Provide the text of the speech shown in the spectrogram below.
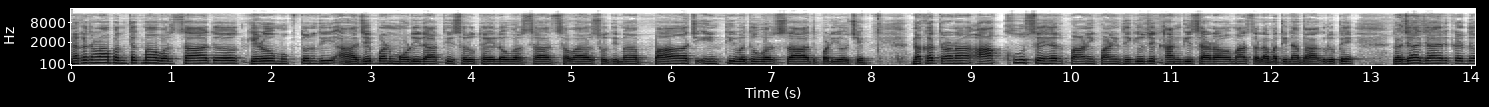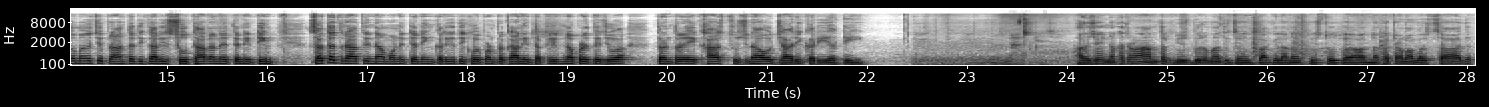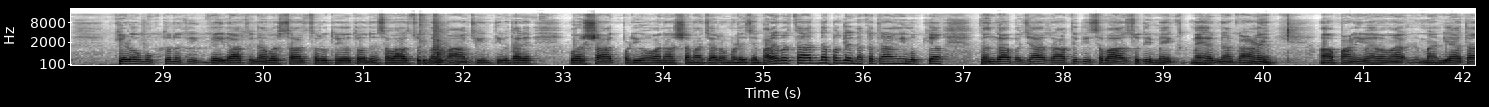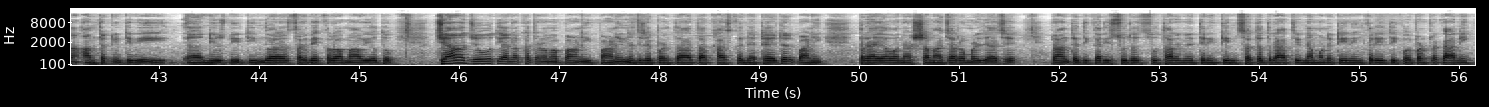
નખત્રાણા પંથકમાં વરસાદ કેળો મૂકતો નથી. આજે પણ મોડી રાતથી શરૂ થયેલો વરસાદ સવાર સુધીમાં પાંચ ઇંચથી વધુ વરસાદ પડ્યો છે. નખત્રાણા આખું શહેર પાણી પાણી થઈ ગયું છે. ખાનગી શાળાઓમાં સલામતીના ભાગરૂપે રજા જાહેર કરી દેવામાં આવી છે. પ્રાંત અધિકારી સુથાર અને તેની ટીમ સતત રાત્રિના મોનિટરિંગ કરી હતી. કોઈપણ પ્રકારની તકલીફ ન પડે તે જોવા તંત્રએ ખાસ સૂચનાઓ જારી કરી હતી. હવે જોઈએ નખત્રાણા આમતક ન્યૂઝ બ્યુરોમાંથી જયંત વાઘેલાનો એક વિસ્તૃત. નખત્રાણામાં વરસાદ કેળો મૂકતો નથી. ગઈ રાત્રિના વરસાદ શરૂ થયો હતો અને સવાર સુધીમાં પાંચ ઇંચથી વધારે વરસાદ પડ્યો હોવાના સમાચારો મળે છે. ભારે વરસાદના પગલે નખત્રાણાની મુખ્ય ગંગા બજાર રાત્રિથી સવાર સુધી મેઘ મહેરના કારણે પાણી વહેવા માંડ્યા હતા. આમતકની ટીવી ન્યૂઝની ટીમ દ્વારા સર્વે કરવામાં આવ્યો હતો. જ્યાં જુઓ ત્યાં નખત્રાણામાં પાણી પાણી નજરે પડતા હતા. ખાસ કરીને ઠેર ઠેર પાણી ભરાયા હોવાના સમાચારો મળી રહ્યા છે. પ્રાંત અધિકારી સુરત સુથાર અને તેની ટીમ સતત રાત્રિના મોનિટરિંગ કરી હતી. કોઈપણ પ્રકારની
